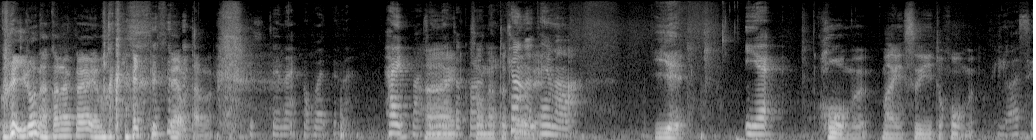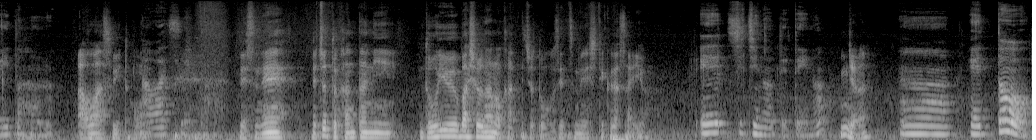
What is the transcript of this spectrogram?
これ色なかなかやばくないって言ったよ多分。言ってない。覚えてない。はいまあそんなところで,、今日のテーマは家家ホームマイスイートホーム岩スイートホーム。アワースイートホームアワースイートですね。でちょっと簡単にどういう場所なのかってちょっとご説明してくださいよ。えー、父のっていいの？いいんじゃない？うーんえっと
